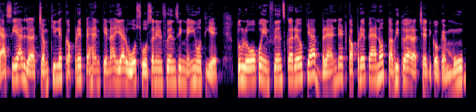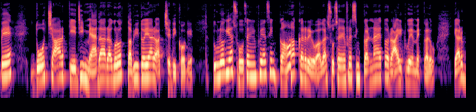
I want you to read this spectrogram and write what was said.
ऐसे यार चमकीले कपड़े पहन के ना यार, वो सोशल इन्फ्लुएंसिंग नहीं होती है। तुम लोगों को इन्फ्लुएंस कर रहे हो क्या ब्रांडेड कपड़े पहनो, तभी तो यार अच्छे दिखोगे। मुँह पे दो चार के जी मैदा रगड़ो, तभी तो यार अच्छे दिखोगे। तुम लोग यार सोशल इन्फ्लुएंसिंग कहाँ कर रहे हो? अगर सोशल इन्फ्लुएंसिंग करना है तो राइट वे में करो। यार,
